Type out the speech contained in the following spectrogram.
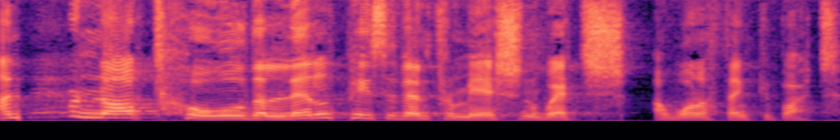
And they were not told a little piece of information which I want to think about.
